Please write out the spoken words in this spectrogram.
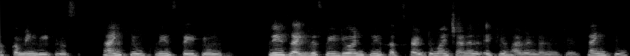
upcoming videos. Thank you. Please stay tuned. Please like this video and please subscribe to my channel if you haven't done it yet. Thank you.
